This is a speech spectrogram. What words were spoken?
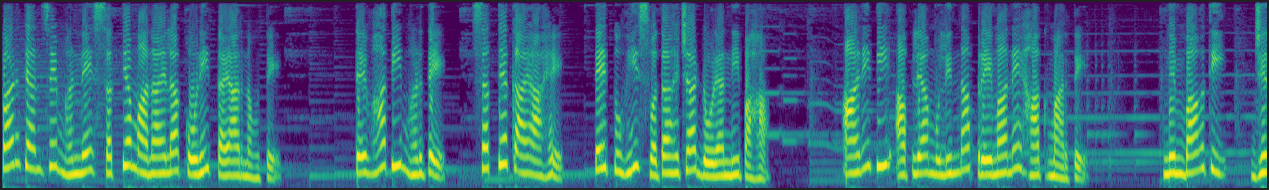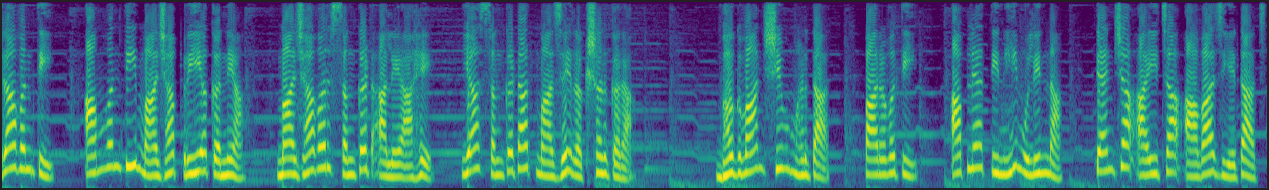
पण त्यांचे म्हणणे सत्य मानायला कोणी तयार नव्हते. तेव्हा ती म्हणते सत्य काय आहे? ते तुम्ही स्वतःच्या डोळ्यांनी पहा. आणि ती आपल्या मुलींना प्रेमाने हाक मारते. निंबावती जिरावंती आमवंती माझ्या प्रिय कन्या माझ्यावर संकट आले आहे. या संकटात माझे रक्षण करा. भगवान शिव म्हणतात पार्वती आपल्या तिन्ही मुलींना त्यांच्या आईचा आवाज येताच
